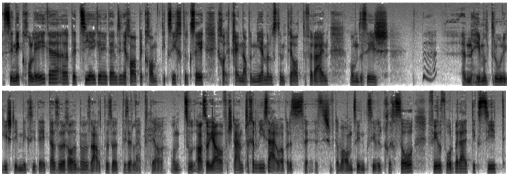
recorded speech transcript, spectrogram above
es sind nicht Kollegenbeziehungen äh, in dem Sinne. Ich habe bekannte Gesichter gesehen. Ich, ich kenne aber niemanden aus dem Theaterverein. Und es ist eine himmeltraurige Stimmung dort. Also ich habe noch selten so etwas erlebt, ja. Und zu, also ja, verständlicherweise auch, aber es, es der Wahnsinn gewesen, wirklich so viel Vorbereitungszeit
